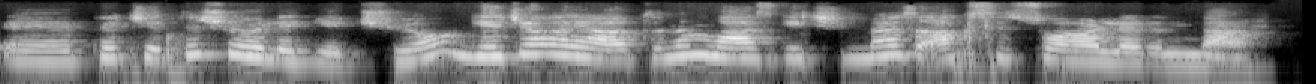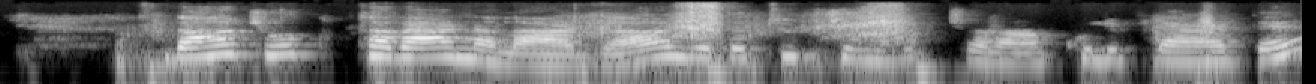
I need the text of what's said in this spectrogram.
e, peçete şöyle geçiyor. Gece hayatının vazgeçilmez aksesuarlarından. Daha çok tavernalarda ya da Türkçe müzik çalan kulüplerde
